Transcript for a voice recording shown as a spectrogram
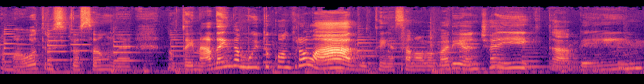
é uma outra situação, né? Não tem nada ainda muito controlado, tem essa nova variante aí que tá bem.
